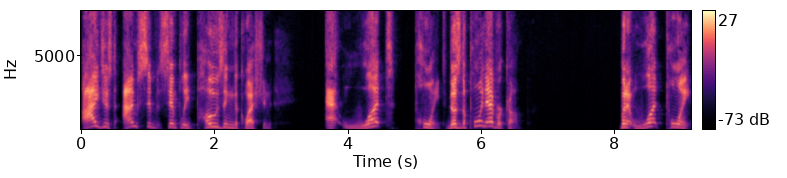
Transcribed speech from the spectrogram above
I just, I'm sim- simply posing the question at what point does the point ever come? But at what point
